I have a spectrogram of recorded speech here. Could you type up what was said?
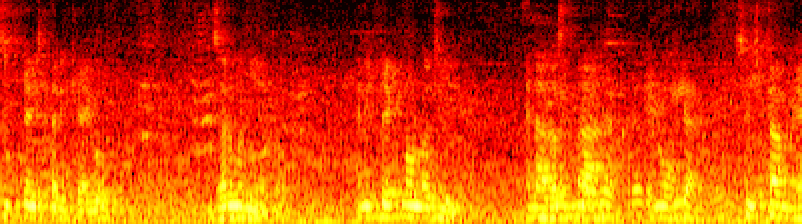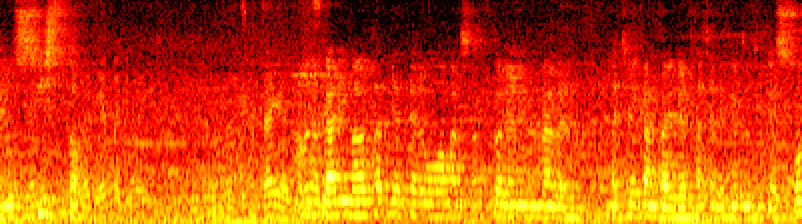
સિત્યાવીસ તારીખે આવ્યો. જર્મની હતો. એની ટેકનોલોજી એના રસ્તા, એનું સિસ્ટમ એનું શિસ્ત ગાડીમાં આવતા હતી અત્યારે હું અમારા મારા લક્ષ્મીકાંતભાઈ બેઠા છે ને કીધું હતું કે સો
